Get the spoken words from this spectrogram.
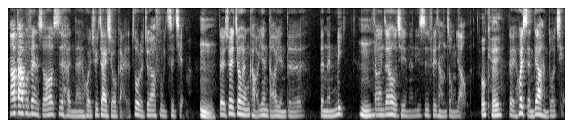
然后大部分的时候是很难回去再修改的，做了就要付一次钱嘛。嗯，对，所以就很考验导演的的能力。嗯，导演在后期的能力是非常重要的。OK，对，会省掉很多钱。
